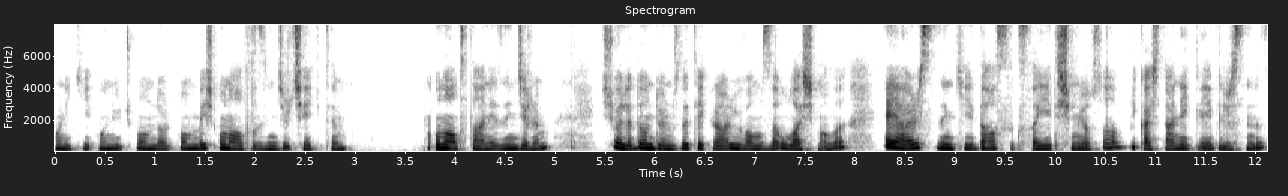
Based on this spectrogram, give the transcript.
12, 13, 14, 15, 16 zincir çektim. 16 tane zincirim. Şöyle döndüğümüzde tekrar yuvamıza ulaşmalı. Eğer sizinki daha sıksa yetişmiyorsa birkaç tane ekleyebilirsiniz.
